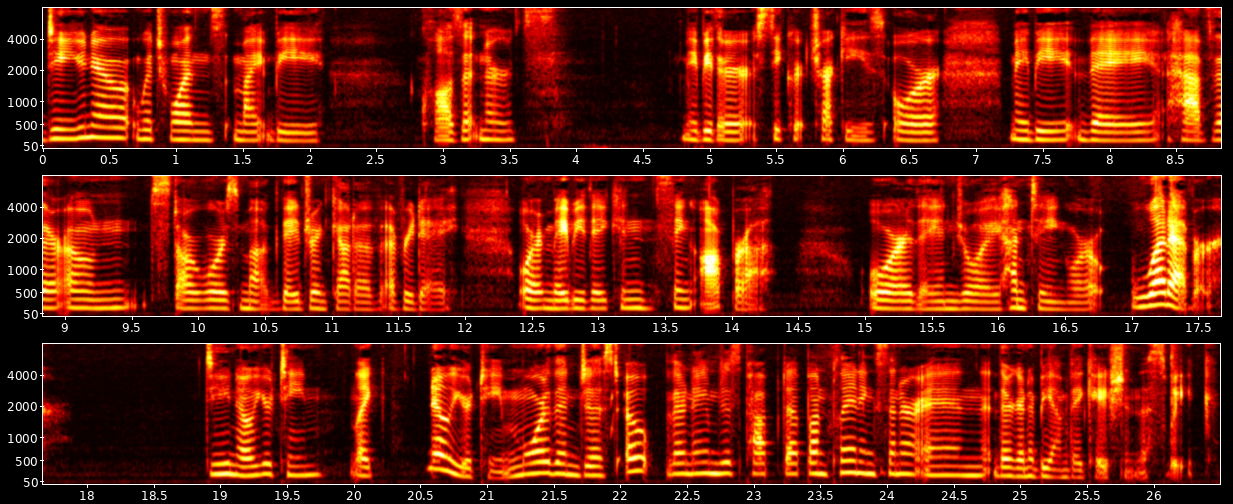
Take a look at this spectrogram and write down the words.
Do you know which ones might be closet nerds? Maybe they're secret Trekkies, or maybe they have their own Star Wars mug they drink out of every day, or maybe they can sing opera, or they enjoy hunting, or whatever. Do you know your team? Like, know your team more than just, oh, their name just popped up on Planning Center and they're going to be on vacation this week.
